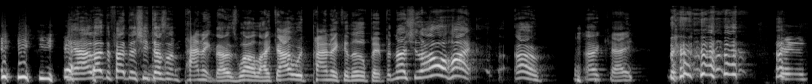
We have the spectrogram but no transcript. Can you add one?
Yeah, I like the fact that she doesn't panic though as well. Like I would panic a little bit, but now she's like, "Oh hi, oh, okay." And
